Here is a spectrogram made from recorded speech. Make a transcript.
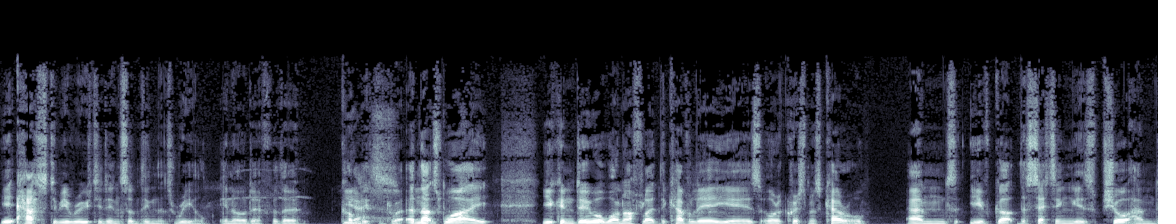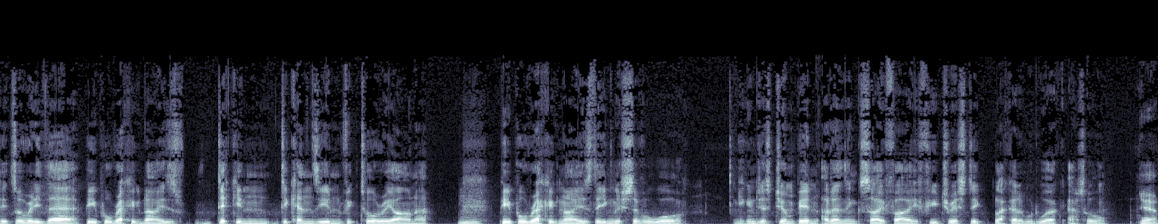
It has to be rooted in something that's real in order for the comedy Yes. to work. And that's why you can do a one off like the Cavalier Years or a Christmas Carol and you've got the setting is shorthand, it's already there. People recognise Dickin Dickensian Victoriana. People recognise the English Civil War. You can just jump in. I don't think sci-fi futuristic Blackadder would work at all. Yeah,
